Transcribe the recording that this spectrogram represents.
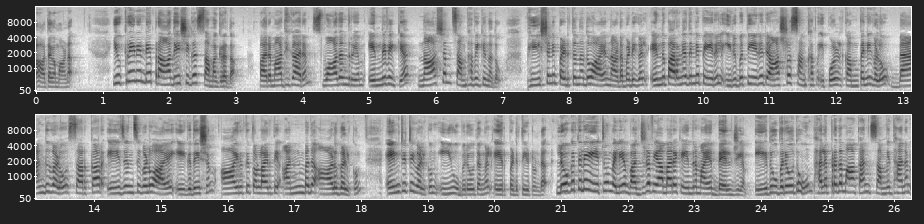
ബാധകമാണ്. യുക്രൈനിന്റെ പ്രാദേശിക സമഗ്രത പരമാധികാരം സ്വാതന്ത്ര്യം എന്നിവയ്ക്ക് നാശം സംഭവിക്കുന്നതോ ഭീഷണിപ്പെടുത്തുന്നതോ ആയ നടപടികൾ എന്ന് പറഞ്ഞതിന്റെ പേരിൽ ഇരുപത്തിയേഴ് രാഷ്ട്ര സംഘം ഇപ്പോൾ കമ്പനികളോ ബാങ്കുകളോ സർക്കാർ ഏജൻസികളോ ആയ ഏകദേശം ആയിരത്തി തൊള്ളായിരത്തി അൻപത് ആളുകൾക്കും എന്റിറ്റികൾക്കും ഈ ഉപരോധങ്ങൾ ഏർപ്പെടുത്തിയിട്ടുണ്ട്. ലോകത്തിലെ ഏറ്റവും വലിയ വജ്ര വ്യാപാര കേന്ദ്രമായ ബെൽജിയം ഏത് ഉപരോധവും ഫലപ്രദമാക്കാൻ സംവിധാനം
